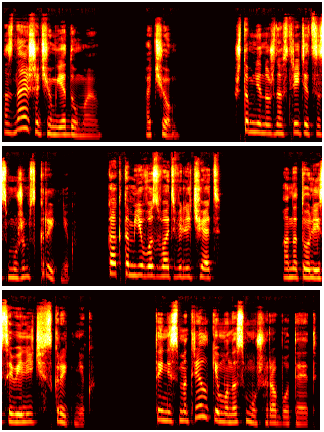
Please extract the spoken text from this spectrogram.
Знаешь, о чем я думаю? О чем? Что мне нужно встретиться с мужем Скрытник. Как там его звать величать? Анатолий Савельич Скрытник. Ты не смотрел, кем у нас муж работает?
